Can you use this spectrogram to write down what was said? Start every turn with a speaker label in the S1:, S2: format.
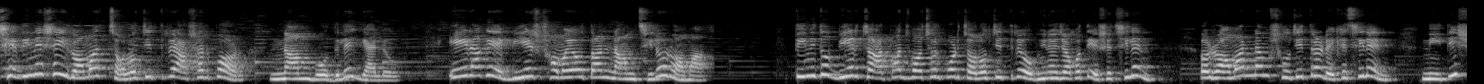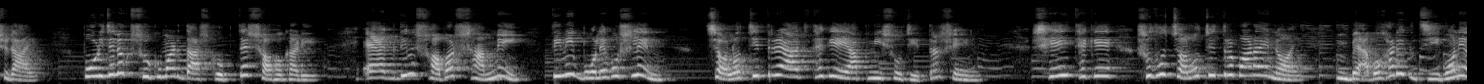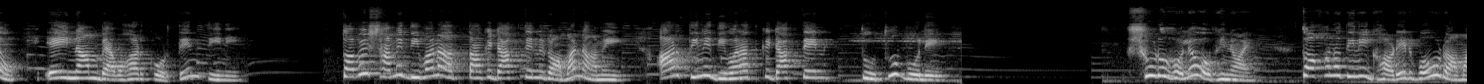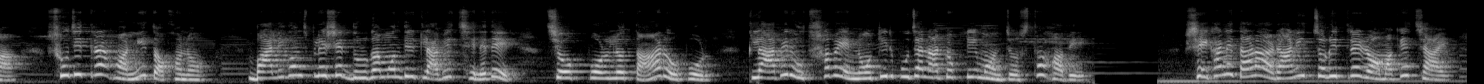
S1: সেদিনে সেই রমা চলচ্চিত্রে আসার পর নাম বদলে গেল। এর আগে বিয়ের সময়েও তার নাম ছিল রমা। তিনি তো বিয়ের চার পাঁচ বছর পর চলচ্চিত্রে অভিনয় জগতে এসেছিলেন। রমার নাম সুচিত্রা রেখেছিলেন নীতিশ রায়, পরিচালক সুকুমার দাশগুপ্তের সহকারী। একদিন সবার সামনেই তিনি বলে বসলেন, চলচ্চিত্রে আজ থেকে আপনি সুচিত্রা সেন। সেই থেকে শুধু চলচ্চিত্র পাড়ায় নয় ব্যবহারিক জীবনেও এই নাম ব্যবহার করতেন তিনি। তবে স্বামী দিবানাথ তাকে ডাকতেন রমা নামেই আর তিনি দিবানাথকে ডাকতেন তুতু বলে। শুরু হলো অভিনয়। তখনও তিনি ঘরের বউ রমা, সুচিত্রা হননি তখনও। বালিগঞ্জ প্লেসের দুর্গা মন্দির ক্লাবের ছেলেদের চোখ পড়ল তাঁর ওপর। ক্লাবের উৎসবে নটির পূজা নাটকটি মঞ্চস্থ হবে। সেখানে তারা রানীর চরিত্রে রমাকে চায়।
